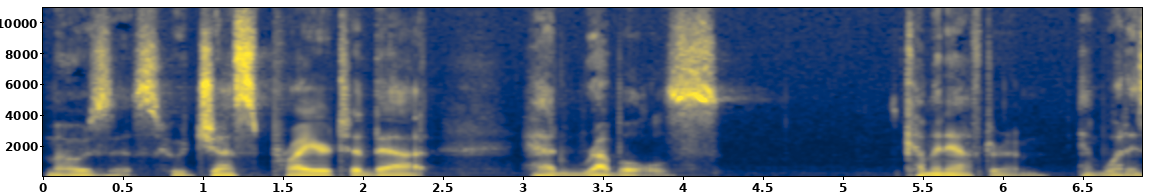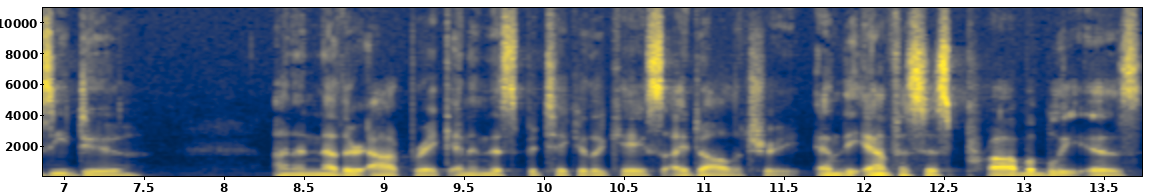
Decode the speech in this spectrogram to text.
Moses, who just prior to that had rebels coming after him. And what does he do? On another outbreak, and in this particular case, idolatry. And the emphasis probably is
